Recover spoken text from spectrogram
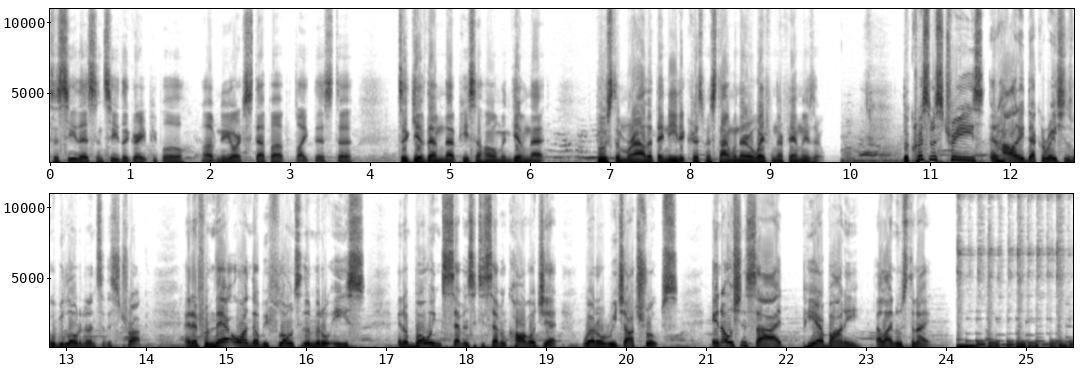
To see this and see the great people of New York step up like this to, to give them that piece of home and give them that boost of morale that they need at Christmas time when they're away from their families. The Christmas trees and holiday decorations will be loaded into this truck, and then from there on they'll be flown to the Middle East in a Boeing 767 cargo jet where it'll reach our troops. In Oceanside, Pierre Bonny, LI News Tonight. Thank you.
